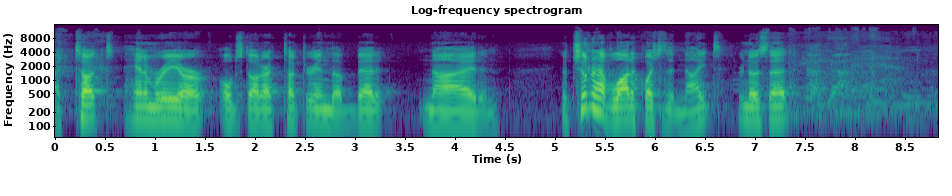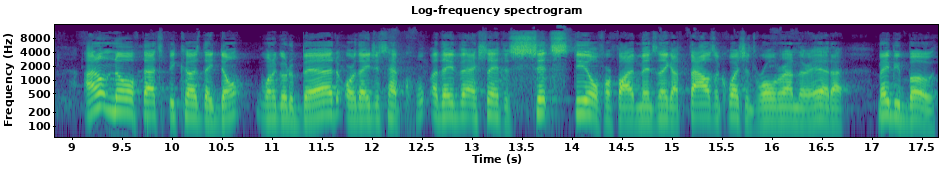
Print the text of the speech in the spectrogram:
I tucked Hannah Marie, our oldest daughter, I tucked her in the bed at night. And you know, children have a lot of questions at night. You notice that? I don't know if that's because they don't want to go to bed or they just have they've actually had to sit still for five minutes and they got a thousand questions rolling around in their head. I, maybe both.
